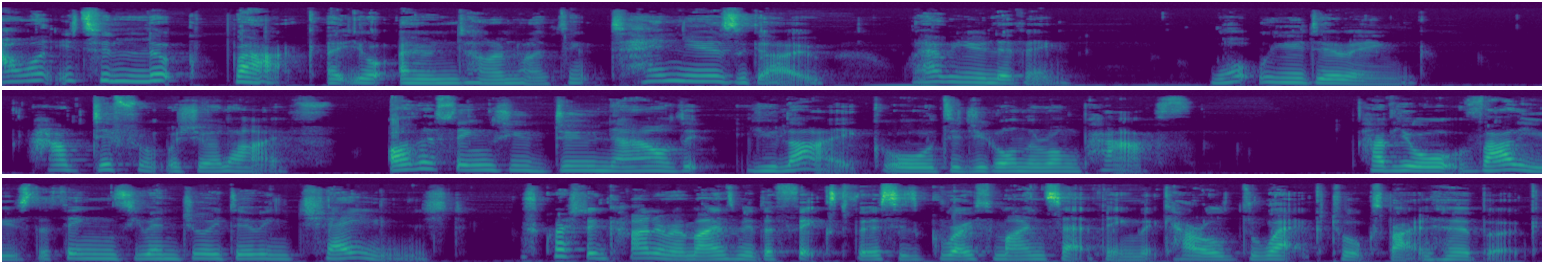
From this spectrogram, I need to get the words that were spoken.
I want you to look back at your own timeline. Think 10 years ago, where were you living? What were you doing? How different was your life? Are there things you do now that you like, or did you go on the wrong path? Have your values, the things you enjoy doing, changed? This question kind of reminds me of the fixed versus growth mindset thing that Carol Dweck talks about in her book.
